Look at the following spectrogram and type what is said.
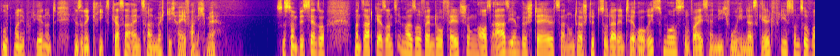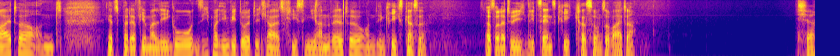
gut manipulieren und in so eine Kriegskasse einzahlen möchte ich einfach nicht mehr. Es ist so ein bisschen so, man sagt ja sonst immer so, wenn du Fälschungen aus Asien bestellst, dann unterstützt du da den Terrorismus, du weißt ja nicht, wohin das Geld fließt und so weiter. Und jetzt bei der Firma Lego sieht man irgendwie deutlich, ja, es fließt in die Anwälte und in Kriegskasse. Also natürlich Lizenz, Kriegskasse und so weiter. Tja.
